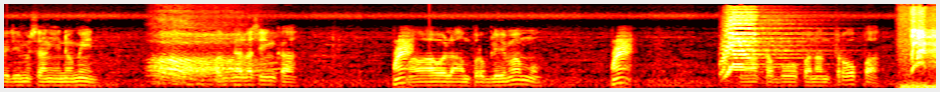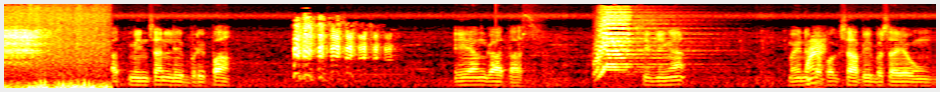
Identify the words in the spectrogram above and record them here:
pwede mo siyang inumin. Pag nalasing ka, mawawala ang problema mo. Makakabuo pa ng tropa. At minsan libre pa. Eh ang gatas. Sige nga. May nakapagsabi ba sa yung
